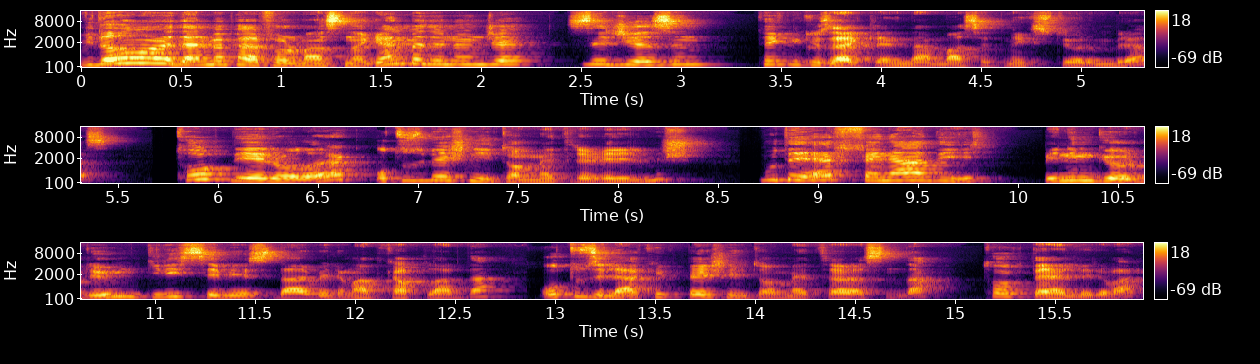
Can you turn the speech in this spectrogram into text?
Vidalama ve delme performansına gelmeden önce size cihazın teknik özelliklerinden bahsetmek istiyorum biraz. Tork değeri olarak 35 Nm verilmiş. Bu değer fena değil. Benim gördüğüm giriş seviyesi darbeli matkaplarda 30 ila 45 Nm arasında tork değerleri var.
